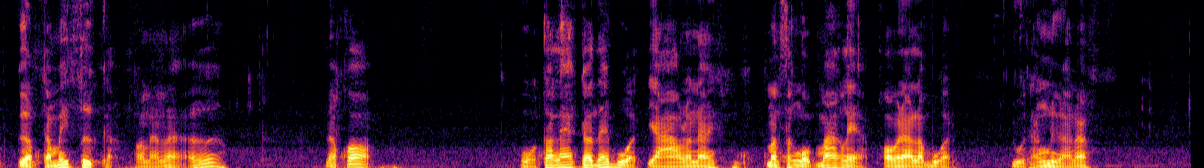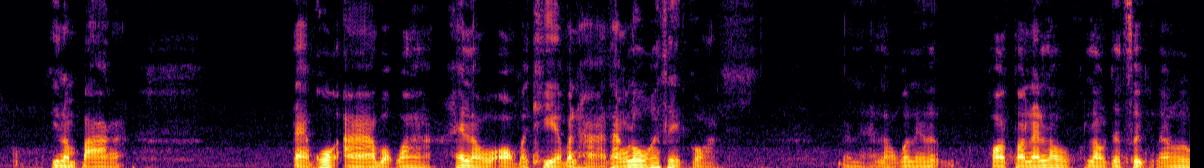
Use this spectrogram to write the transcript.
ำเกือบจะไม่สึกอะตอนนั้นอะเออ แล้วก็โหตอนแรกเราได้บวชยาวแล้วนะมันสงบมากเลยอะพอเวลาเราบวชอยู่ทางเหนือนะที่ลำปางอะ แต่พวกอาบอกว่าให้เราออกมาเคลียร์ปัญหาทางโลกให้เสร็จก่อนนั่นแหละเราก็เลยพอตอนนั้นเราเราจะศึกแล้วเรา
